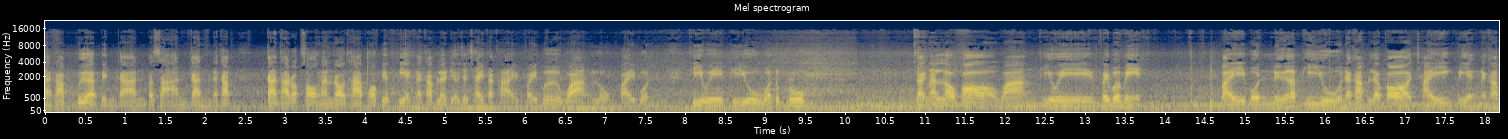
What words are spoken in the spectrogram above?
นะครับ เพื่อเป็นการประสานกันนะครับ การทารอบ 2 นั้นเราทาพอเปียกๆนะครับ แล้วเดี๋ยวจะใช้ตะข่ายไฟเบอร์วางลงไปบน TUA PU Waterproof จากนั้นเราก็วาง TUA Fiber Mate ไปบนเนื้อ PU นะครับ แล้วก็ใช้เกลียงนะครับ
